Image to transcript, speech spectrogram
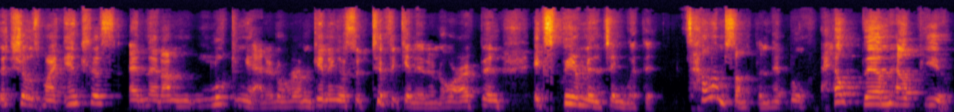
that shows my interest and that I'm looking at it or I'm getting a certificate in it or I've been experimenting with it. Tell them something that will help them help you.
